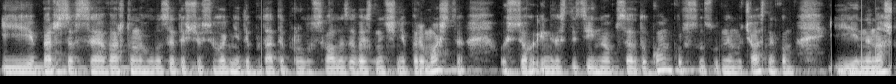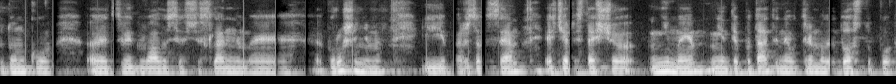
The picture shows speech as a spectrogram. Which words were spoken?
І перш за все, варто наголосити, що сьогодні депутати проголосували за визначення переможця ось цього інвестиційного псевдоконкурсу з одним учасником. І на нашу думку, це відбувалося з численними порушеннями. І перш за все, через те, що ні ми, ні депутати не отримали доступу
